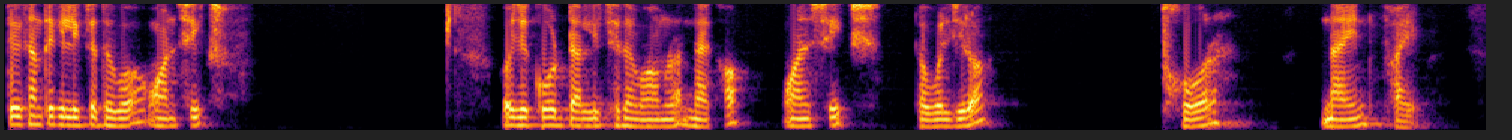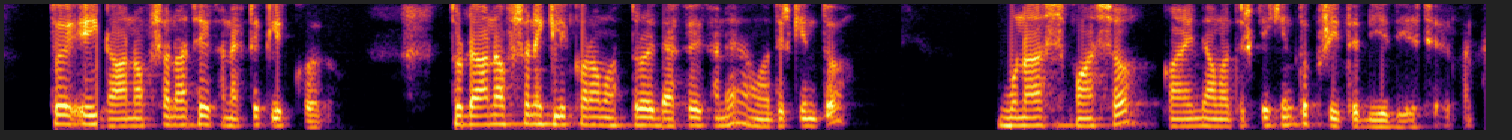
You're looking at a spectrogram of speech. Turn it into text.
তো এখান থেকে লিখে দেবো ওয়ান সিক্স ওই যে কোডটা লিখে দেবো আমরা, দেখো। One six double zero four nine five তো এই ডান অপশন আছে, এখানে একটা ক্লিক করে তো ডান অপশনে ক্লিক করা মাত্রই দেখো এখানে আমাদের কিন্তু বোনাস পাঁচশো কয়েন আমাদেরকে কিন্তু ফ্রিতে দিয়ে দিয়েছে এখানে।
